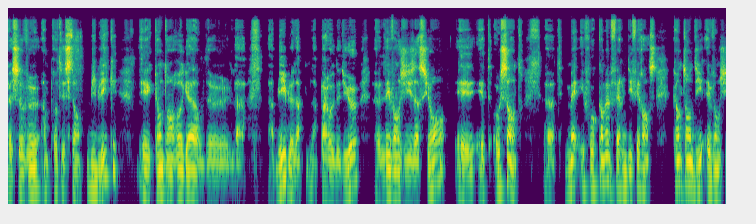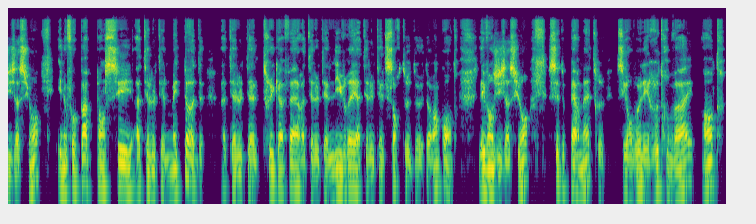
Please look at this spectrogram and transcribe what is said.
euh, se veut un protestant biblique, et quand on regarde euh, la, la Bible, la, parole de Dieu, euh, l'évangélisation est, au centre. Euh, mais il faut quand même faire une différence. Quand on dit évangélisation, il ne faut pas penser à telle ou telle méthode, à tel ou tel truc à faire, à tel ou tel livret, à telle ou telle sorte de rencontre. L'évangélisation, c'est de permettre, si on veut, les retrouvailles entre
